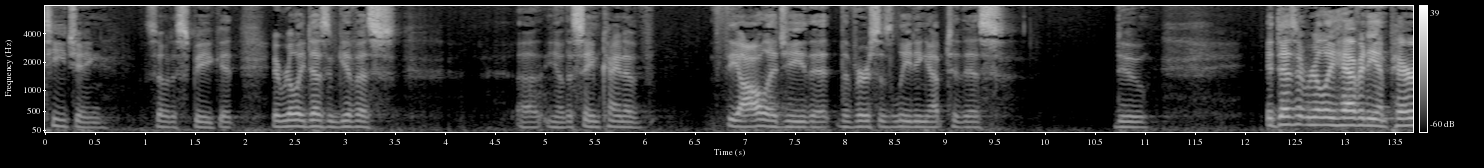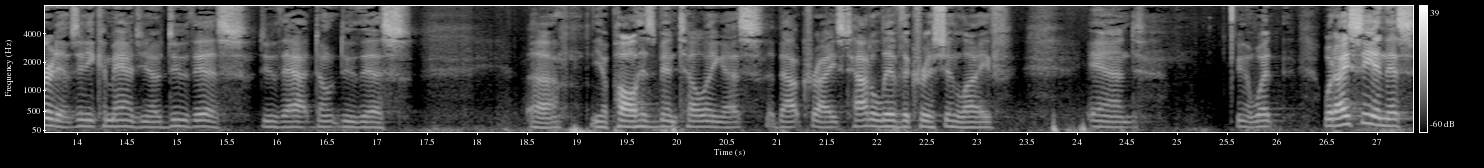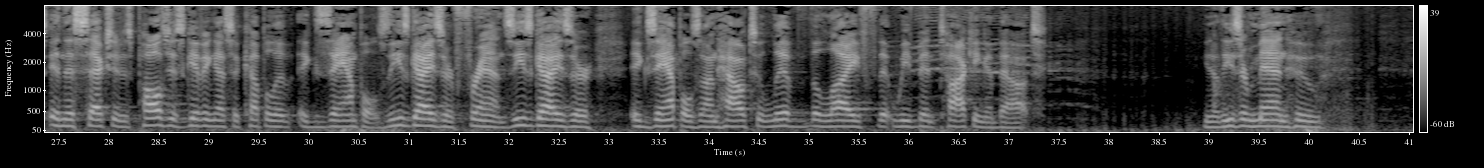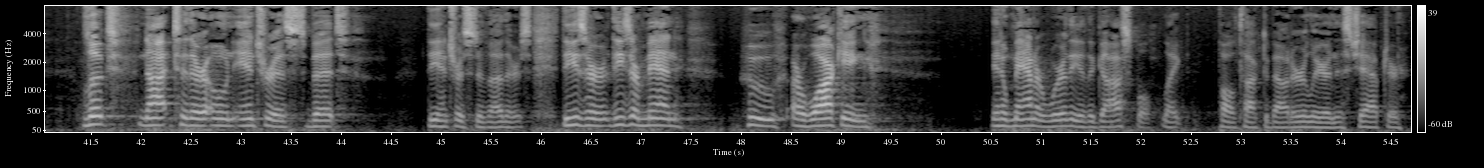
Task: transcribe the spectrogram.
teaching, so to speak. It, it really doesn't give us, uh, you know, the same kind of theology that the verses leading up to this do it doesn't really have any imperatives, any commands, you know, do this, do that, don't do this. Uh, you know, Paul has been telling us about Christ, how to live the Christian life. And, you know, what, what I see in this, in this section is Paul's just giving us a couple of examples. These guys are friends. These guys are examples on how to live the life that we've been talking about. You know, these are men who looked not to their own interests, but the interest of others. These are, these are men who are walking in a manner worthy of the gospel, like Paul talked about earlier in this chapter.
